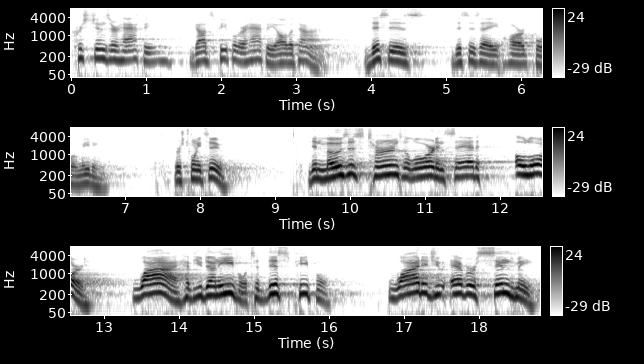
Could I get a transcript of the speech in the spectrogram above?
Christians are happy. God's people are happy all the time. This is, this is a hardcore meeting. Verse 22 Then Moses turned to the Lord and said, O Lord, why have you done evil to this people? Why did you ever send me?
